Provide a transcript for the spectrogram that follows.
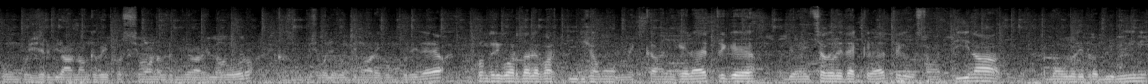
comunque ci serviranno anche per il prossimo anno per migliorare il lavoro, nel caso in cui si voglia continuare con quell'idea. Per quanto riguarda le parti diciamo meccaniche elettriche, abbiamo iniziato le tech elettriche questa mattina, abbiamo avuto dei problemini,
